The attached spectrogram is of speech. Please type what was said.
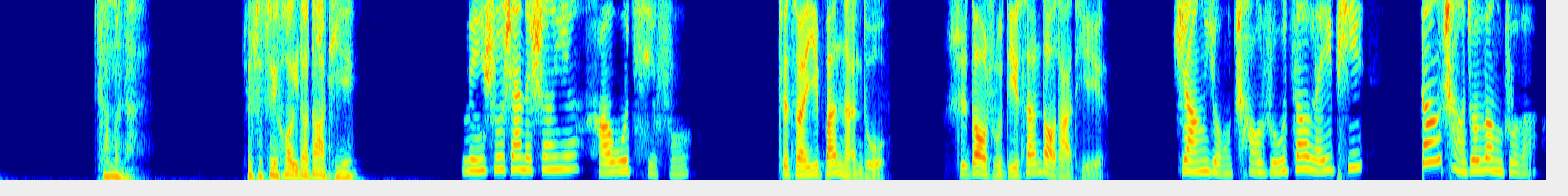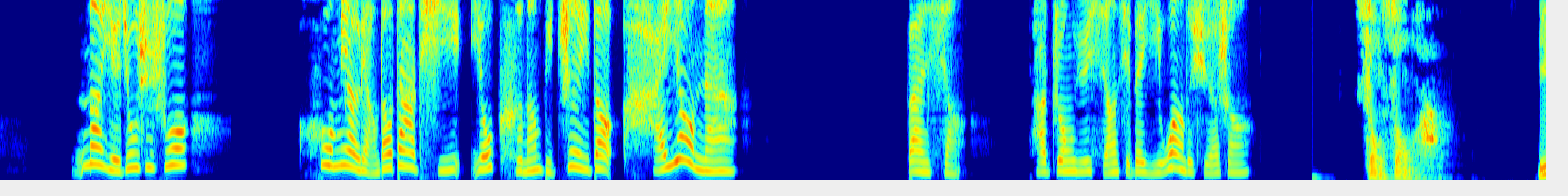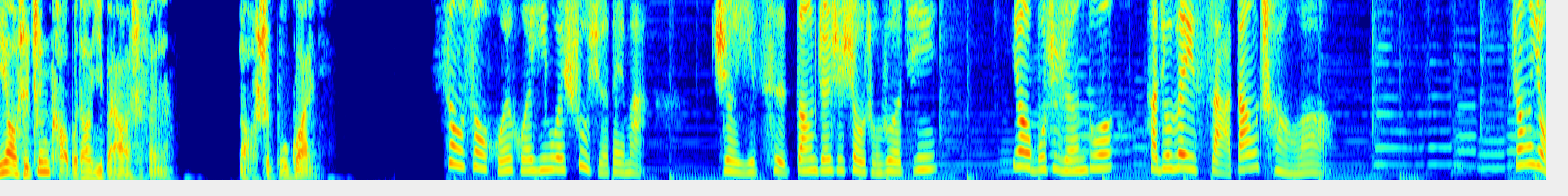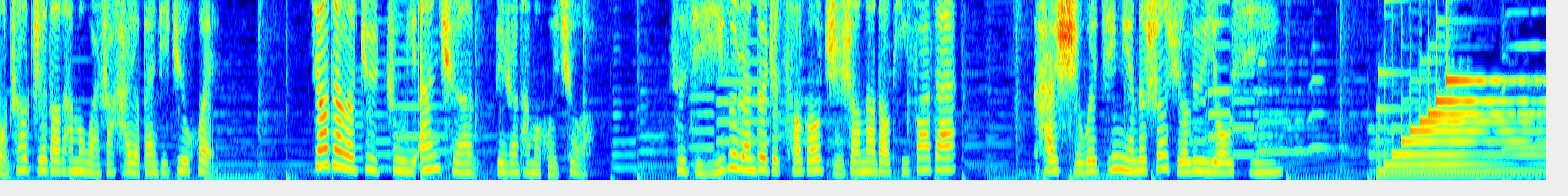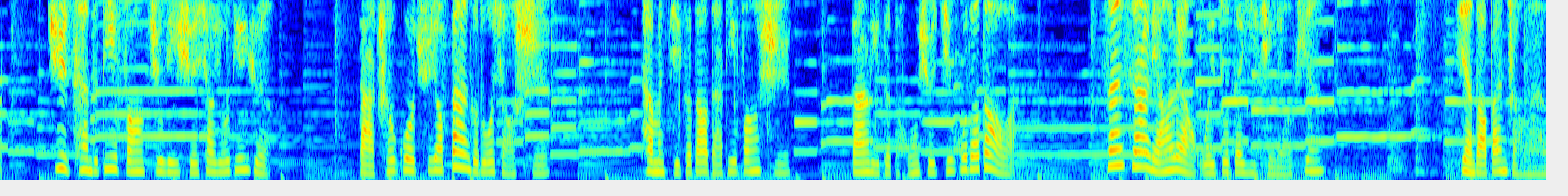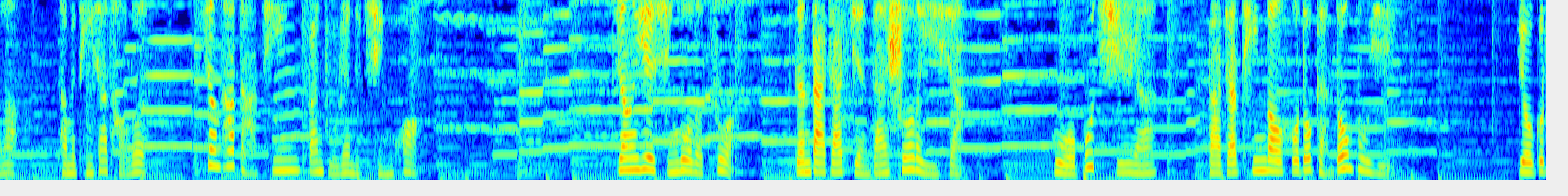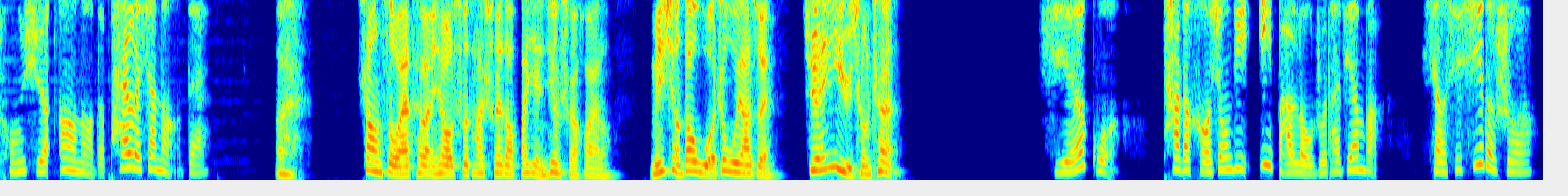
这么难？这是最后一道大题。林书山的声音毫无起伏。这算一般难度，是倒数第三道大题。张永超如遭雷劈，当场就愣住了。那也就是说。后面两道大题有可能比这一道还要难。半晌，他终于想起被遗忘的学生。宋宋啊，你要是真考不到一百二十分，老师不怪你。宋宋回回因为数学被骂，这一次当真是受宠若惊。要不是人多，他就泪洒当场了。张永超知道他们晚上还有班级聚会，交代了句“注意安全”，便让他们回去了。自己一个人对着草稿纸上那道题发呆，开始为今年的升学率忧心。聚餐的地方距离学校有点远，打车过去要半个多小时。他们几个到达地方时，班里的同学几乎都到了，三三两两围坐在一起聊天。见到班长来了，他们停下讨论，向他打听班主任的情况。江夜行落了座，跟大家简单说了一下。果不其然，大家听到后都感动不已。有个同学懊恼的拍了下脑袋：“哎，上次我还开玩笑说他摔倒把眼镜摔坏了，没想到我这乌鸦嘴居然一语成谶。”结果。他的好兄弟一把搂住他肩膀，笑嘻嘻的说：“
